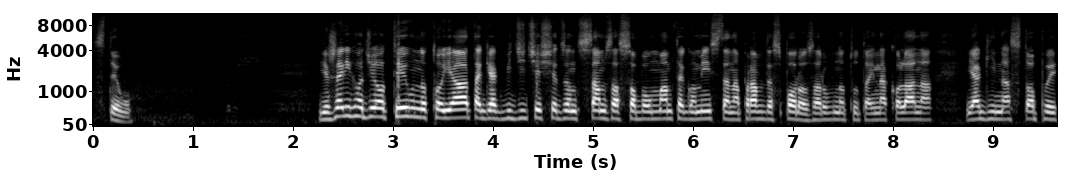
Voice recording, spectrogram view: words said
z tyłu. Jeżeli chodzi o tył, no to ja, tak jak widzicie, siedząc sam za sobą, mam tego miejsca naprawdę sporo, zarówno tutaj na kolana, jak i na stopy.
